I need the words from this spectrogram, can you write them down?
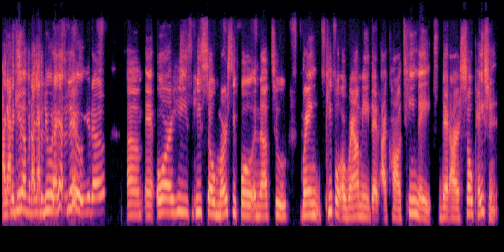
I got to get up and I got to do what I got to do, you know. Um, and or he's he's so merciful enough to bring people around me that I call teammates that are so patient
